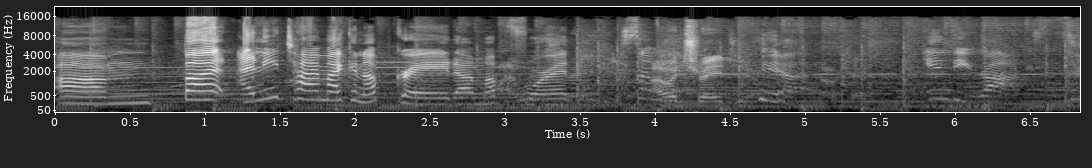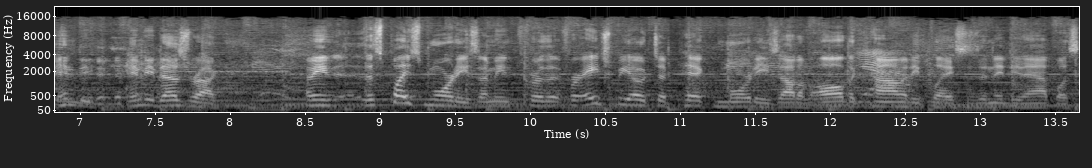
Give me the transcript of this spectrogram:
Um, but anytime I can upgrade, I'm up for it. I would trade you. Yeah. Okay. Indy rocks. Indy, Indy does rock. I mean, this place Morty's. I mean, for the for HBO to pick Morty's out of all the Yeah. comedy places in Indianapolis,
